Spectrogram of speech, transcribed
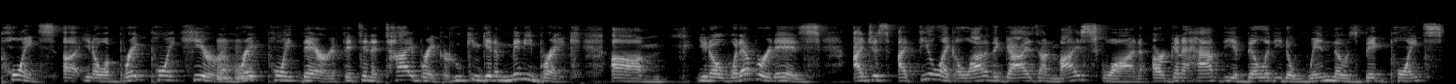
points, uh, you know, a break point here, mm-hmm. a break point there. If it's in a tiebreaker, who can get a mini break? Um, you know, whatever it is, I just I feel like a lot of the guys on my squad are going to have the ability to win those big points,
